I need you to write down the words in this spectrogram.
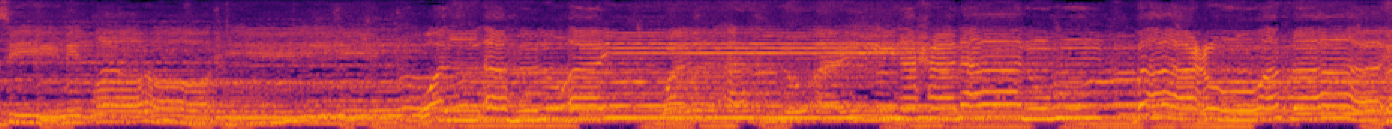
أنسي لقائي والأهل أين؟ حنانهم باعوا وفائي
